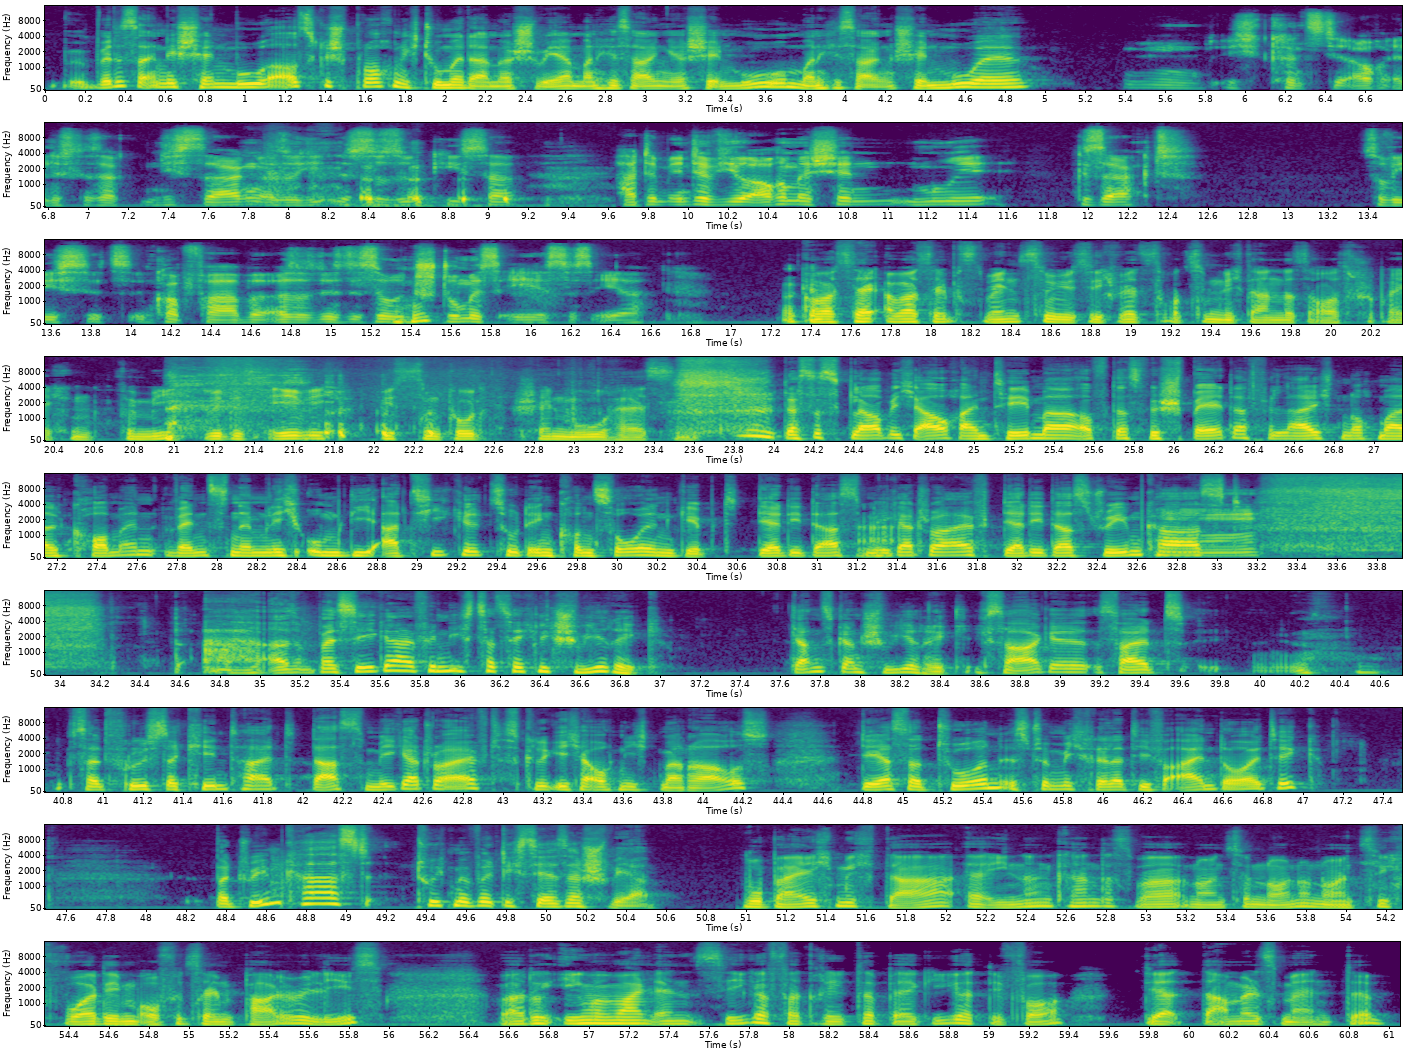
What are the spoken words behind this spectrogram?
Wird es eigentlich Shenmue ausgesprochen? Ich tue mir da immer schwer. Manche sagen ja Shenmue, manche sagen Shenmue. Hm, ich könnte es dir auch ehrlich gesagt nicht sagen. Also Suzuki hat im Interview auch immer Shenmue gesagt. So wie ich es jetzt im Kopf habe. Also das ist so ein mhm. stummes E ist es eher. Okay. Aber, se aber, selbst wenn es so ist, ich werde es trotzdem nicht anders aussprechen. Für mich wird es ewig bis zum Tod Shenmue heißen. Das ist, glaube ich, auch ein Thema, auf das wir später vielleicht nochmal kommen, wenn es nämlich um die Artikel zu den Konsolen gibt. Der, die das ah. Mega Drive, der, die das Dreamcast. Mhm. Also bei Sega finde ich es tatsächlich schwierig. Ganz, ganz schwierig. Ich sage seit, seit frühester Kindheit das Mega Drive, das kriege ich auch nicht mehr raus. Der Saturn ist für mich relativ eindeutig. Bei Dreamcast tue ich mir wirklich sehr, sehr schwer. Wobei ich mich da erinnern kann, das war 1999 vor dem offiziellen PAL-Release, war doch irgendwann mal ein Sega-Vertreter bei GigaTV, der damals meinte,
